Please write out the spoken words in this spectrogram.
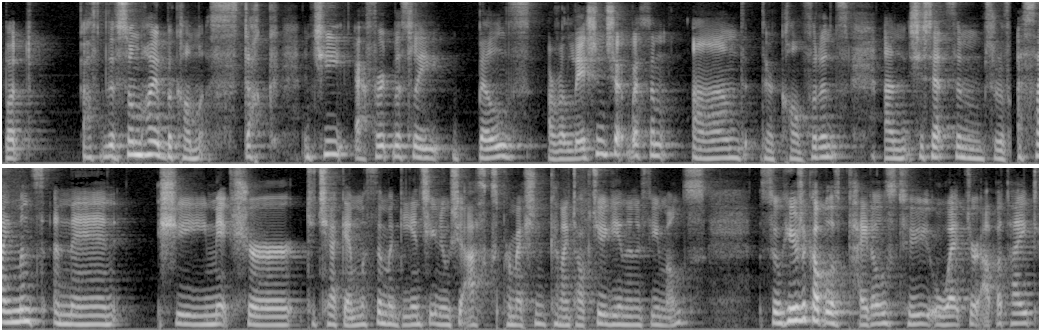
but they've somehow become stuck and she effortlessly builds a relationship with them and their confidence and she sets them sort of assignments and then she makes sure to check in with them again. She you know she asks permission can i talk to you again in a few months? So here's a couple of titles to whet your appetite.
